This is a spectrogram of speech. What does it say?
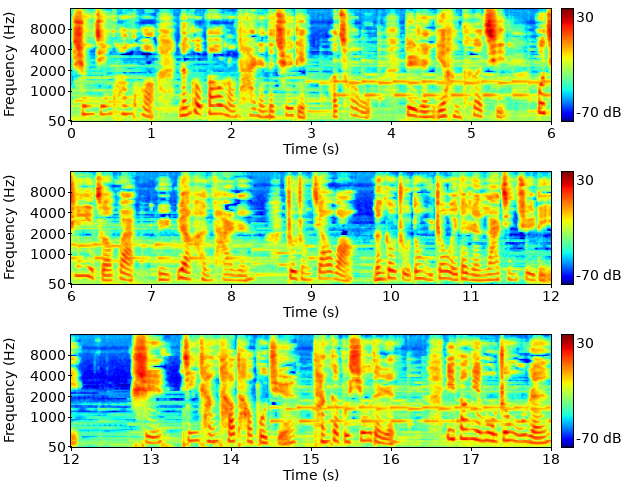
胸襟宽阔，能够包容他人的缺点和错误，对人也很客气，不轻易责怪与怨恨他人，注重交往，能够主动与周围的人拉近距离。十，经常滔滔不绝，谈个不休的人，一方面目中无人，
